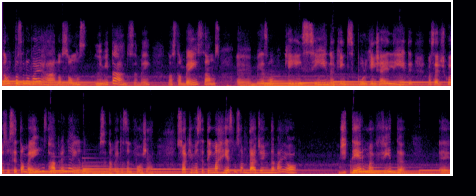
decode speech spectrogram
Não que você não vai errar, nós somos limitados, amém? Nós também estamos, é, mesmo quem ensina, quem discipula, quem já é líder, uma série de coisas, você também está aprendendo, você também está sendo forjado. Só que você tem uma responsabilidade ainda maior de ter uma vida é,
